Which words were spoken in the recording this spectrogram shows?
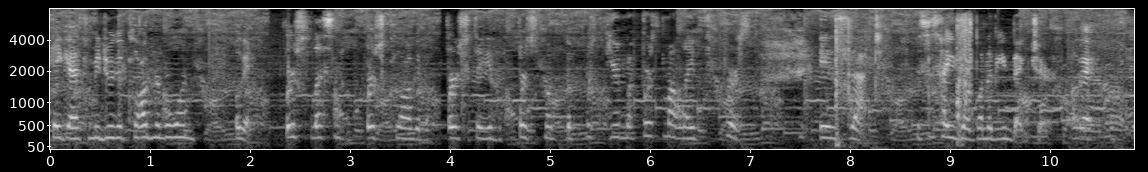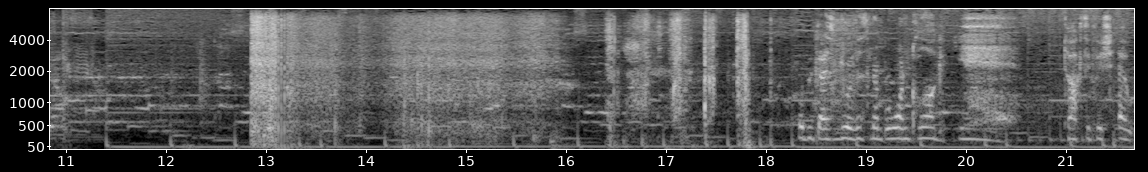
Hey guys, let me doing a clog number one. Okay, first lesson, first clog of the first day of the first month, the first year, my first of my life, first is that this is how you jump on a beanbag chair. Okay. Hope you guys enjoy this number one clog. Yeah. Toxic fish out.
